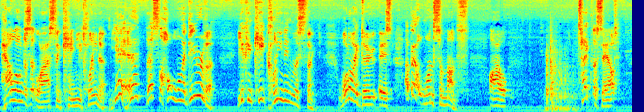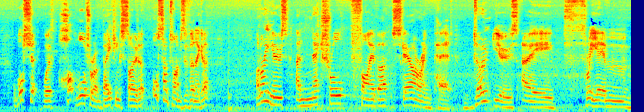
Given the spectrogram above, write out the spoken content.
how long does it last and can you clean it? Yeah, that's the whole idea of it. You can keep cleaning this thing. What I do is about once a month, I'll take this out, wash it with hot water and baking soda or sometimes vinegar, and I use a natural fibre scouring pad. Don't use a 3M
